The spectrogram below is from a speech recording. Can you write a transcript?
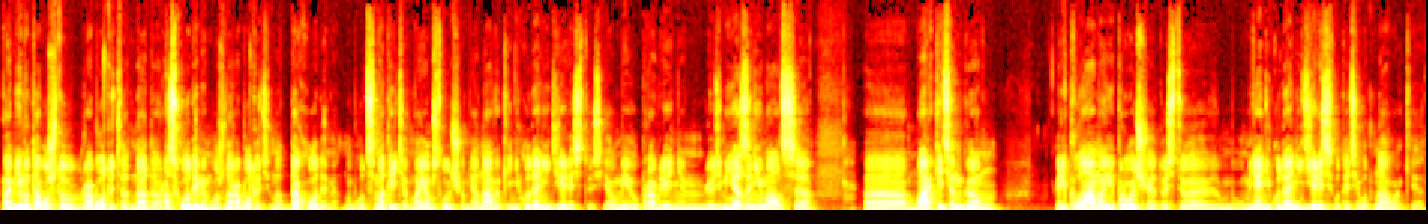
Помимо того, что работать надо расходами, можно работать и над доходами. Ну, вот смотрите, в моем случае у меня навыки никуда не делись. То есть, я умею управлением людьми, я занимался, э, маркетингом, рекламы и прочее. То есть, э, у меня никуда не делись вот эти вот навыки.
